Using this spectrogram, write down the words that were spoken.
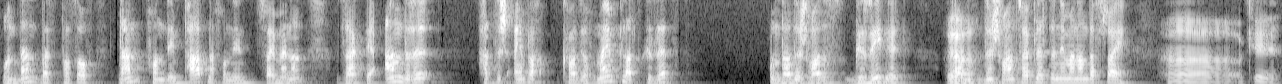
Und dann, was, pass auf, dann von dem Partner, von den zwei Männern, sagt der andere, hat sich einfach quasi auf meinen Platz gesetzt und dadurch war das geregelt. Ja. Dadurch waren zwei Plätze nebeneinander frei. Ah, okay.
